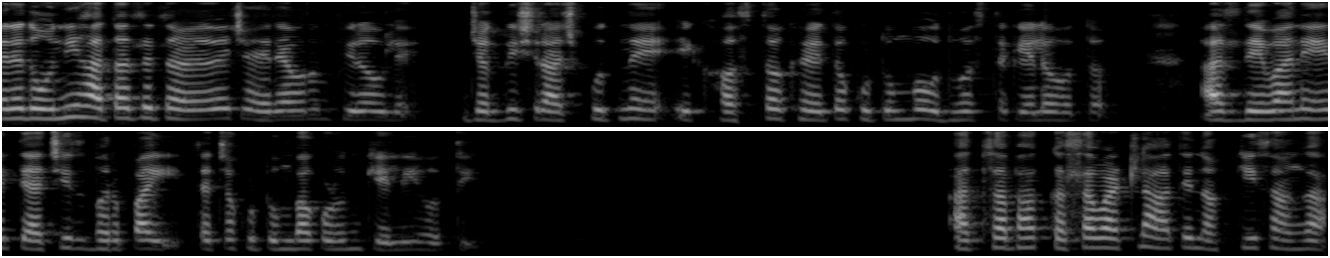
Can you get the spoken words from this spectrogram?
त्याने दोन्ही हाताचे तळवे चेहऱ्यावरून फिरवले. जगदीश राजपूतने एक हस्त खेळतं कुटुंब उद्ध्वस्त केलं होतं. आज देवाने त्याचीच भरपाई त्याच्या कुटुंबाकडून केली होती. आजचा भाग कसा वाटला ते नक्की सांगा.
